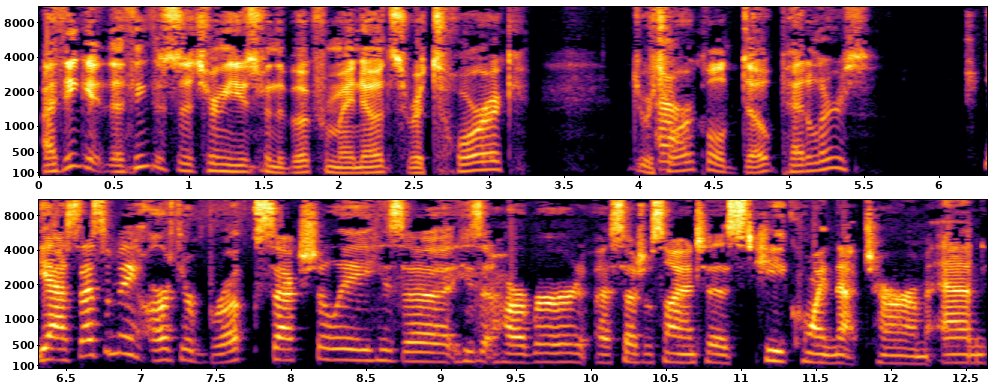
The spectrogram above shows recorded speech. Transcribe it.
I think it, I think this is a term used from the book from my notes. Rhetoric, rhetorical dope peddlers. Yes, that's something Arthur Brooks actually. He's a he's at Harvard, a social scientist. He coined that term, and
